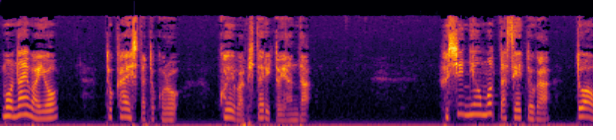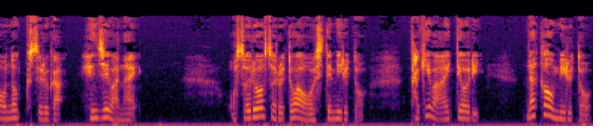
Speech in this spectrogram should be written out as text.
もうないわよ、と返したところ、声はぴたりと止んだ。不審に思った生徒がドアをノックするが返事はない。恐る恐るドアを押してみると、鍵は開いており、中を見ると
